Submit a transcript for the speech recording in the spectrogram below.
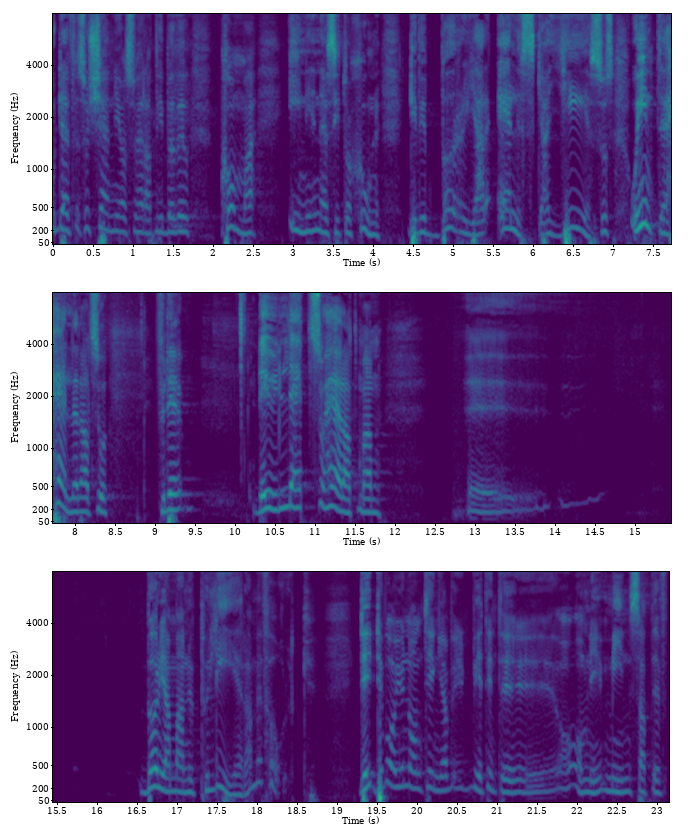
Och därför så känner jag så här att vi behöver komma in i den här situationen där vi börjar älska Jesus. Och inte heller alltså, för det, det är ju lätt så här att man eh, börjar manipulera med folk. Det, det, var ju någonting, jag vet inte eh, om ni minns att det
